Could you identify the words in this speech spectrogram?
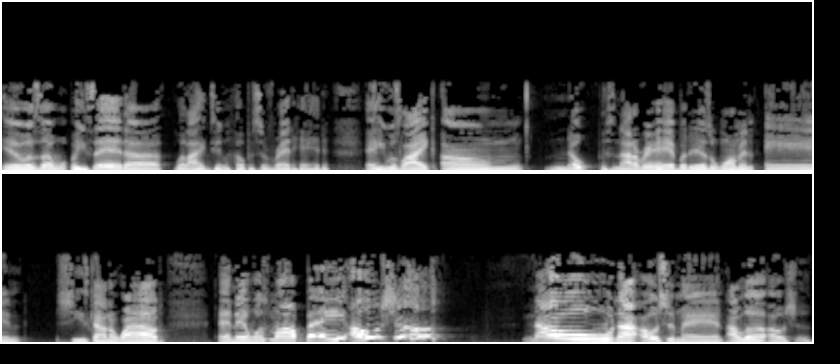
it was a, he said, uh, well, I do hope it's a redhead. And he was like, um, nope, it's not a redhead, but it is a woman and she's kind of wild. And it was my bae, Osha. No, not Osha, man. I love Osha.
